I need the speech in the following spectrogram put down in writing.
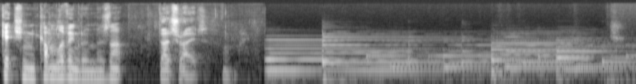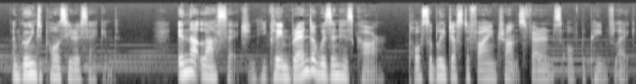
kitchen come living room. Is that? That's right. I'm going to pause here a second. In that last section, he claimed Brenda was in his car, possibly justifying transference of the paint fleck.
